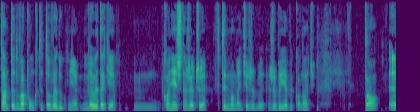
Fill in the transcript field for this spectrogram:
Tamte dwa punkty to według mnie były takie mm, konieczne rzeczy w tym momencie, żeby, żeby je wykonać. To e,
